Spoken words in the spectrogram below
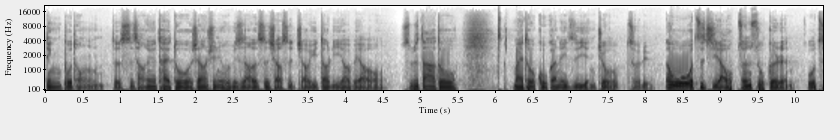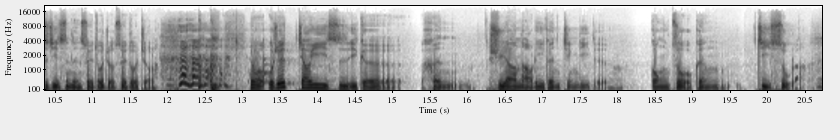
盯不同的市场，因为太多像虚拟货币市场二十四小时交易，到底要不要？是不是大家都埋头苦干的一直研究策略？那我自己啊，我纯属个人，我自己是能睡多久睡多久了。我我觉得交易是一个很需要脑力跟精力的工作跟技术啦。嗯，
